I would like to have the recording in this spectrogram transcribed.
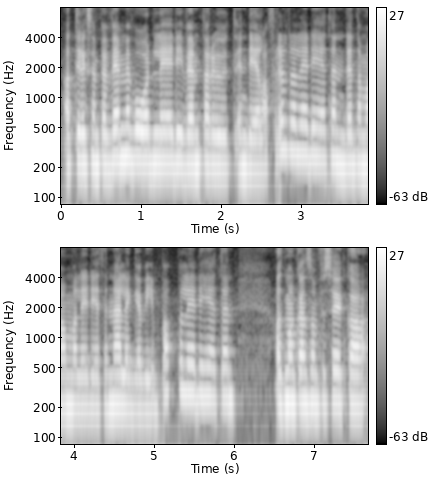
Att till exempel, vem är vårdledig, vem tar ut en del av föräldraledigheten, den tar mammaledigheten, när lägger vi in pappaledigheten? Att man kan som försöka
